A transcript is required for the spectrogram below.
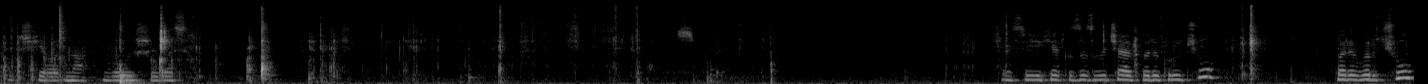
Тут ще одна залишилась. Зараз я їх як зазвичай перекручу, переверчу.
